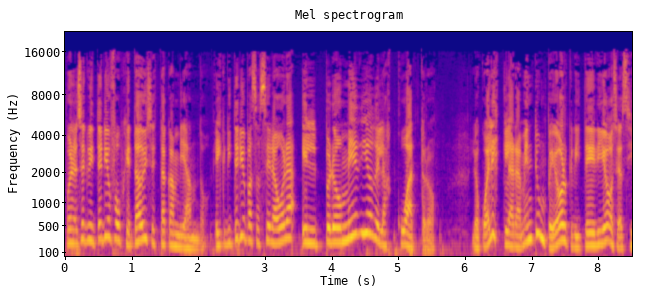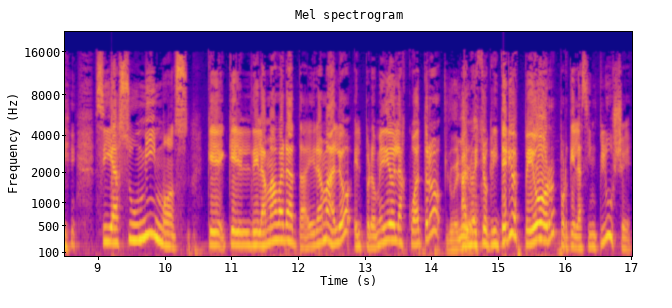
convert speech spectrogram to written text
Bueno, ese criterio fue objetado y se está cambiando. El criterio pasa a ser ahora el promedio de las cuatro lo cual es claramente un peor criterio. O sea, si, si asumimos que, que el de la más barata era malo, el promedio de las cuatro a nuestro criterio es peor porque las incluye,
